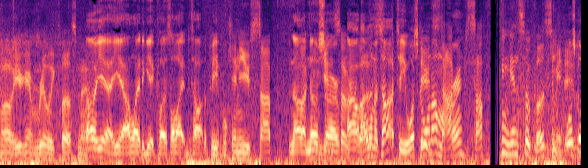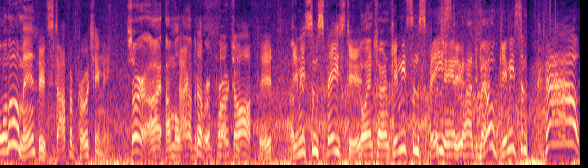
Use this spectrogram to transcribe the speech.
Oh, you're getting really close, man. Oh yeah, yeah. I like to get close. I like to talk to people. Can you stop? No, no, sir. so I, I want to talk to you. What's Dude, going on, stop, my friend? Stop getting so close to me, dude. What's going on, man? Dude, stop approaching me. Sir, I, I'm allowed Back to the approach fuck you. off, dude. Give me some space, dude. Go ahead and turn- Give me some space, your hands dude. behind your back. No, give me some. Ow!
